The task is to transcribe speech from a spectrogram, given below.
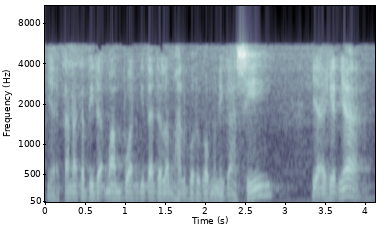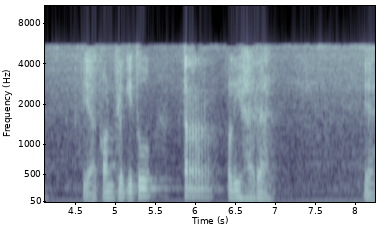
Ya karena ketidakmampuan kita dalam hal berkomunikasi ya akhirnya ya konflik itu terpelihara. Ya.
